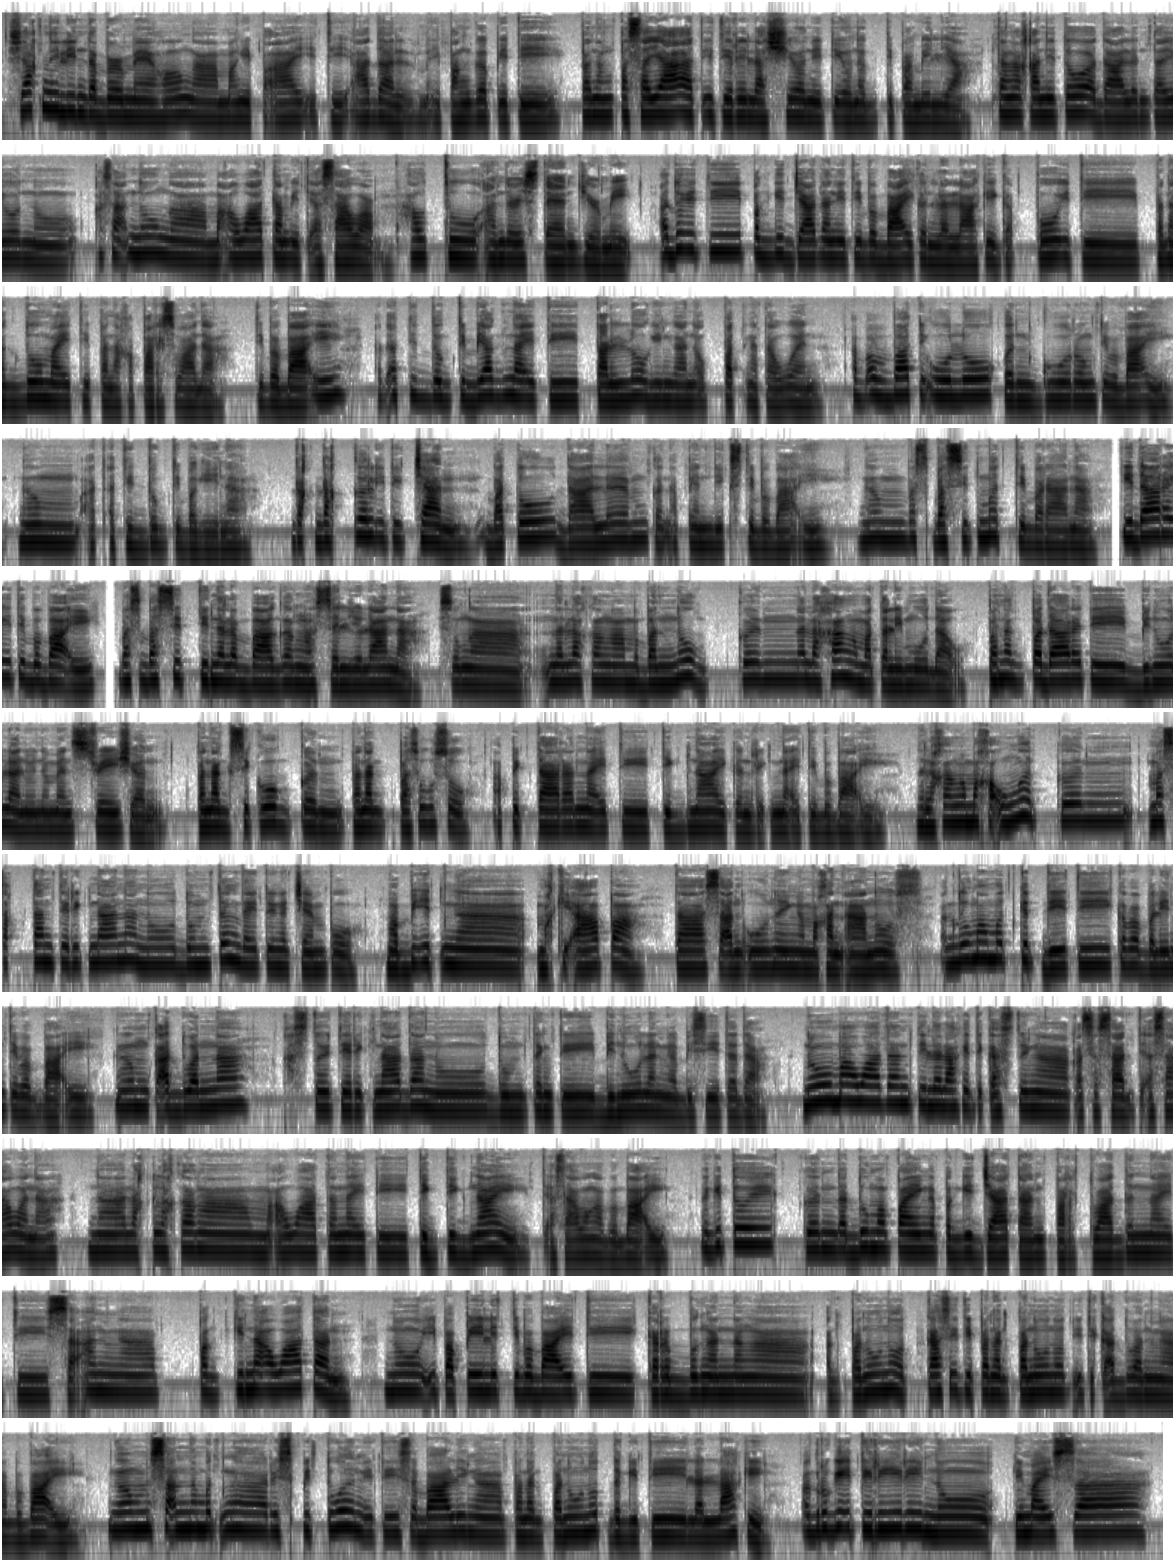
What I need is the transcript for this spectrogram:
Siyak ni Linda Bermejo nga mangipaay iti adal, maipanggap iti panangpasayaat iti relasyon iti unag ti pamilya. Tanga kanito adalan tayo no kasano nga maawatam iti asawam. How to understand your mate. Ado iti paggidyatan iti babae kan lalaki gapo iti panagduma iti panakaparswada. Ti babae at atidog ti biyag na iti talo nga na upat nga tawen. Ababa ti ulo kan gurong ti babae ngem at atidog ti bagina. Dakdakkel iti tiyan, bato, dalem, kan appendix ti babae ngam basbasit met ti barana. Ti dara iti babae, basbasit ti nalabaga nga selyulana. So nga nalaka nga mabannog, kun nalaka nga matalimudaw. Panagpadara ti binulan no menstruation, panagsikog kun panagpasuso, apiktaran na iti tignay kun rikna iti babae. Nalaka nga makaungot kun masaktan ti riknana no dumteng dayto nga tiyempo. Mabiit nga makiapa ta saan unoy nga makananos. Agdumamot ket di ti kababalin ti babae. Ngam kaadwan na, kastoy ti riknada no dumteng ti binulan nga bisita da. No maawatan ti lalaki ti kastoy nga kasasad ti asawa na, na laklaka nga maawatan na iti tigtignay ti asawa nga babae. Nagitoy kanda dumapay nga pagidyatan partwadan na iti saan nga pagkinaawatan no ipapilit ti babae ti karebengan na nga agpanunot. Kasi iti panagpanunot iti kaadwan nga babae. Ngam saan namot nga respetuan iti sabali nga panagpanunot dagiti lalaki? Agrugi iti riri no ti maysa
